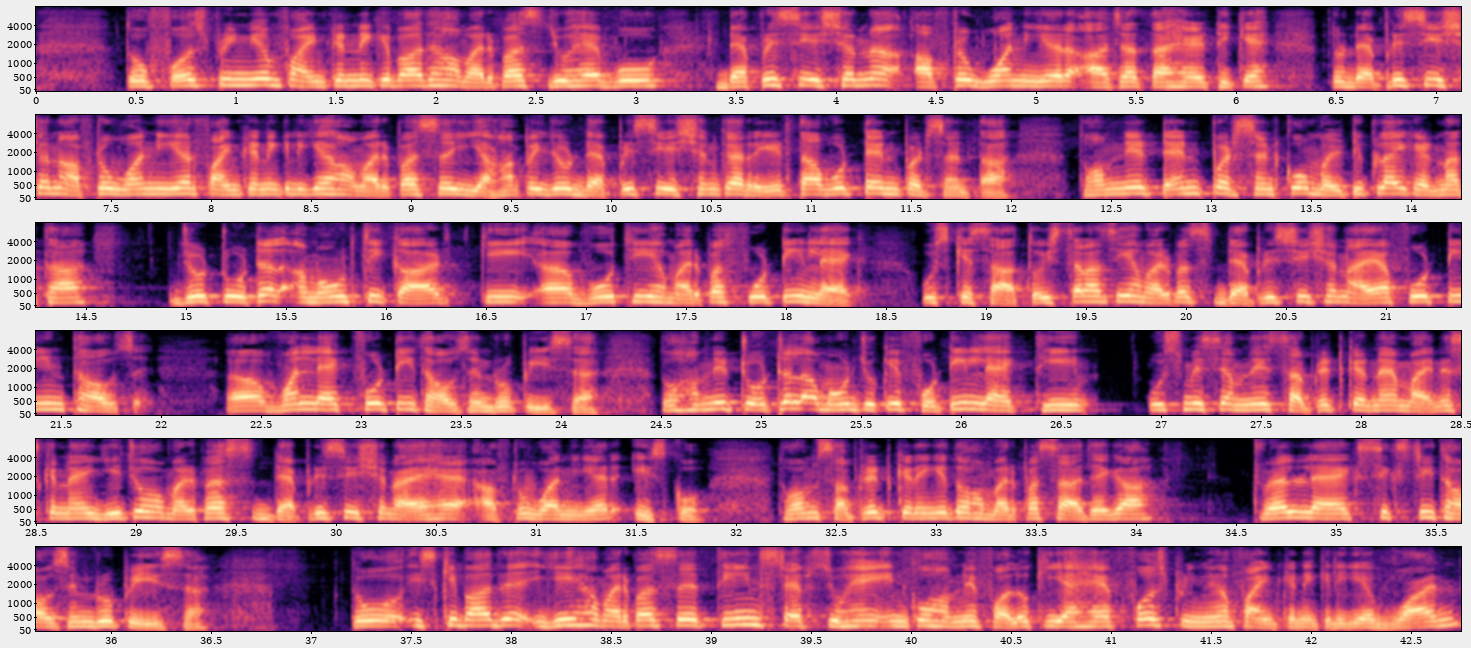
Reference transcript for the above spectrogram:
तो फ़र्स्ट प्रीमियम फाइंड करने के बाद हमारे पास जो है, वो डेप्रिसिएशन आफ्टर वन ईयर आ जाता है, ठीक है? तो depreciation after one year find करने के लिए हमारे पास यहाँ पे जो डेप्रिसिएशन का रेट था, वो टेन परसेंट था। तो हमने टेन परसेंट को मल्टीप्लाई करना था। जो टोटल अमाउंट थी कार की वो थी हमारे पास फोर्टीन लैख उसके साथ तो इस तरह से हमारे पास डेप्रिसिएशन आया fourteen thousand one lakh forty thousand rupees है। तो हमने टोटल अमाउंट जो कि फोर्टीन लैख थी, उसमें से हमने सेपरेट करना है माइनस करना है। ये जो हमारे पास डेप्रिसिएशन आया है आफ्टर वन ईयर इसको तो हम सेपरेट करेंगे तो हमारे पास आ जाएगा twelve lakh sixty thousand rupees तो इसके बाद ये हमारे पास तीन स्टेप्स जो हैं, इनको हमने फॉलो किया है। फ़र्स्ट प्रीमियम फाइंड करने के लिए वन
